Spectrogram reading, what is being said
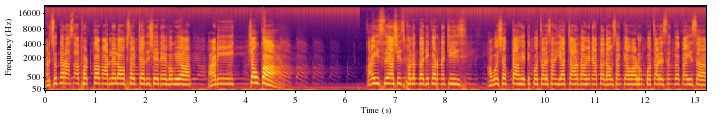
आणि सुंदर असा फटका मारलेला ऑफसाईडच्या दिशेने बघूया. आणि चौकार. काहीसे अशीच फलंदाजी करण्याची आवश्यकता आहे ती कोचाळे संघ. या चार धावेने आता धावसंख्या वाढून कोचाळे संघ काहीसा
